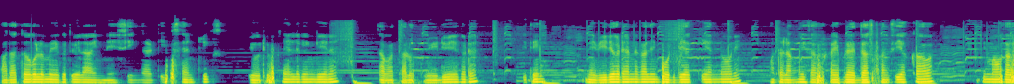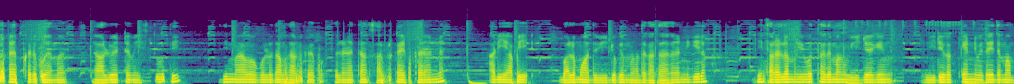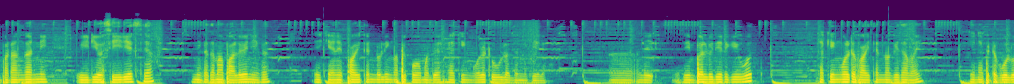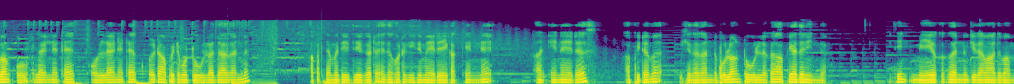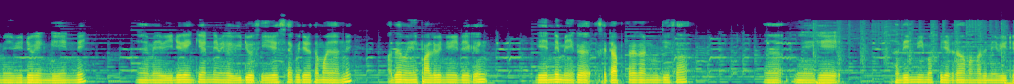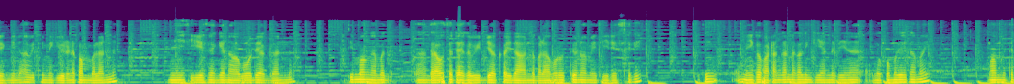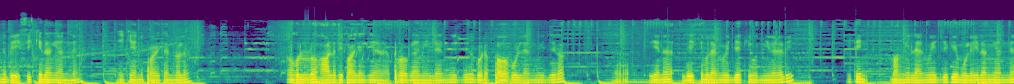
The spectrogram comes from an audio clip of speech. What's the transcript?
අදත් ඕගොල්ල මේ එකතු වෙලා ඉන්නේ සිංහල් ටිප්සන් ට්‍රික්ස් YouTube චැල්ල එකෙන් ගෙන තවත් අලුත් වීඩියෝ එකට ඉතින් මේ වීඩියෝකට යන්න කලින් පොඩි දෙයක් කියන්න ඕනේ. මට ලංගේ සස්ක්‍රයිබ්ල දස් පන්සියක්කාව ඉතින් මව සස්ක්‍රයිබ් කරපු ඇම යාළුවටම ස්තුතියි. ඉතින් මාව ගොල්ල තම සල්කප කල නැතම් සල්ස්ක්‍රයිබ් කරන්න. හරි අපි බලමු අද වීඩියෝක මොනද කතා කරන්න කියලා. ඉතින් සරල්ලම කිවොත් අද මං වීඩියෝගෙන් වීඩියෝ එකක් කියන්නේ මෙතයි තමන් පටන්ගන්නේ වීඩියෝ සීරියස්යක් එක තමා පලවෙනි එක. ඒ කියන පයිතන් නොලින් අපි කෝමද හැකින් ගොල ටූල් අදන්න කියලා. සිම්පල් විදියට කිව්වොත් හැකින් වොල්ට පයිතන් වගේ තමයි. කියන අපිට පුළුවන් ඕෆ්ලයින් නැටක් ඔන්ලයින් නැටක් වලට අපිටම ටූල් අදාගන්න අපි කැමති ඉදිකට එතකොට කිසිම එඩ එකක් එන්නේ එන එඩස් අපිටම විසඳගන්න පුළුවන් ටූල් එක අපි අද නින්ද ඉතින් මේක කරන්න චි තම අද මම මේ වීඩියෝගෙන් ගේන්නේ. මේ වීඩියෝගෙන් කියන්නේ මේක වීඩියෝ සීරෙස්සයක් විදිර තමා යන්නේ. අද මේ පලවෙනි වීඩියකෙන් ගේන්නේ මේක සෙටප් කරගන්න විදිසා මේගේ හඳින්වීමක් විදිරතම මං අද මේ වීඩියක් ගෙන විති මේ කිවරණකම් බලන්න. මේ සීරස ගැන අවබෝධයක් ගන්න. ඉතින්මං ඇම දවසට එක විඩියක්කයි දාන්න බලාපොරොත්තු වෙනවා මේ සීරෙස් එක. ඉතින් මේක පටන් ගන්න කලින් කියන්න තියෙන ලොකොමදේ තමයි මං මෙතන බේසික් ඉදං යන්න. ඒ කියන්නේ පයිතන් වල. ඔගොල්ලෝ හාලති පාතන් කියන ප්‍රෝගෑමින් ලැංවිද්ක ගොඩ පවපුල් ලැංවිද් එකක් තියෙන ලේසිම ලැංවිද්‍යයක් කිවුත් නිවැරදි. ඉතින් මංගේ ලැංවේජ් එක මුල ඉදං යන්න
